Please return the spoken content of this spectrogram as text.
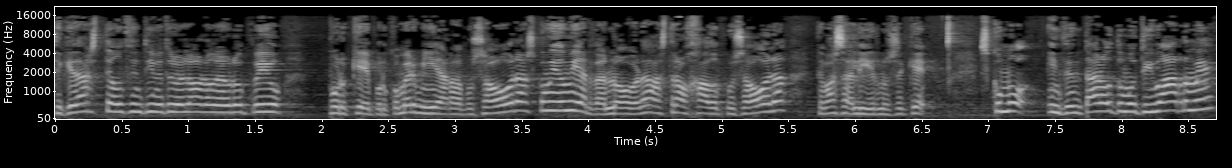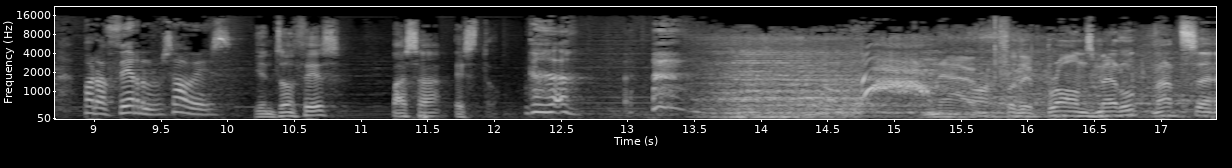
te quedaste a un centímetro del oro europeo. ¿Por qué? ¿Por comer mierda? Pues ahora has comido mierda. No, ¿verdad? Has trabajado, pues ahora te va a salir, no sé qué. Es como intentar automotivarme para hacerlo, ¿sabes? y entonces pasa esto. Now, for the bronze medal, that's uh,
